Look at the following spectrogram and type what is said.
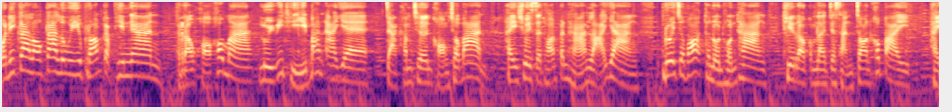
วันนี้กล้าลองกล้าลุยพร้อมกับทีมงาน เราขอเข้ามาลุยวิถีบ้านอาแย จากคำเชิญของชาวบ้าน ให้ช่วยสะท้อนปัญหาหลายอย่าง โดยเฉพาะถนนหนทางที่เรากำลังจะสัญจรเข้าไป ให้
